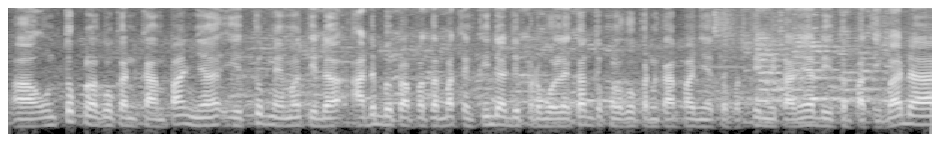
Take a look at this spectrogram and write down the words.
uh, untuk melakukan kampanye itu memang tidak ada beberapa tempat yang tidak diperbolehkan untuk melakukan kampanye. Seperti misalnya di tempat ibadah,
